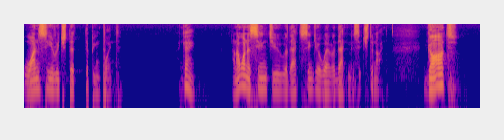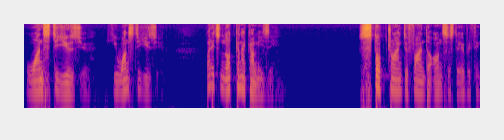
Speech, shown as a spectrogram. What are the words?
once he reached the tipping point. Okay. And I want to send you with that, send you away with that message tonight. God wants to use you. He wants to use you. But it's not going to come easy. Stop trying to find the answers to everything.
